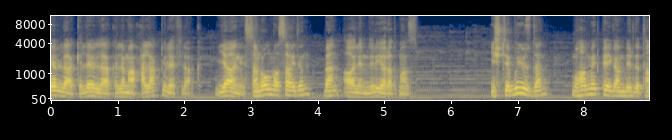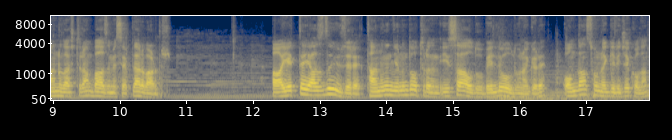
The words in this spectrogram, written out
Levlake levlake lema halaktu leflak. Yani sen olmasaydın ben alemleri yaratmazdım. İşte bu yüzden Muhammed peygamberi de tanrılaştıran bazı mezhepler vardır. Ayette yazdığı üzere Tanrı'nın yanında oturanın İsa olduğu belli olduğuna göre ondan sonra gelecek olan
